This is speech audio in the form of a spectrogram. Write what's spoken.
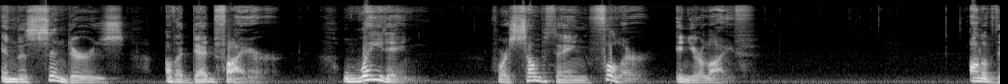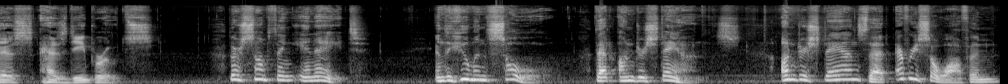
in the cinders of a dead fire, waiting for something fuller in your life. All of this has deep roots. There's something innate in the human soul that understands, understands that every so often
